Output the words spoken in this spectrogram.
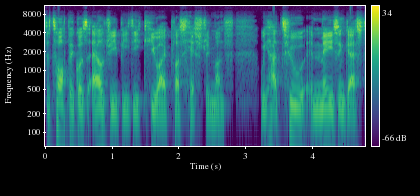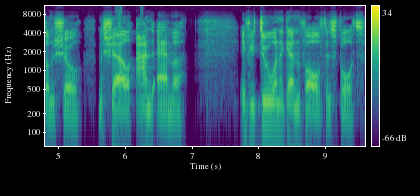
The topic was LGBTQI plus History Month. We had two amazing guests on the show, Michelle and Emma. If you do want to get involved in sport,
